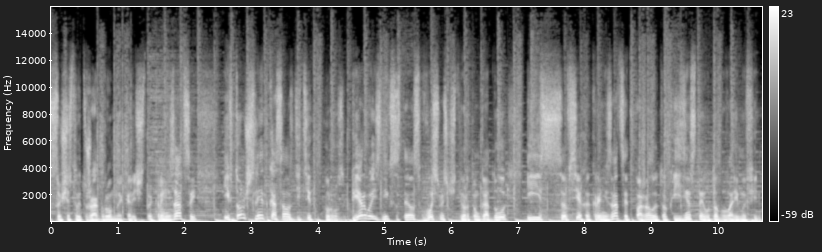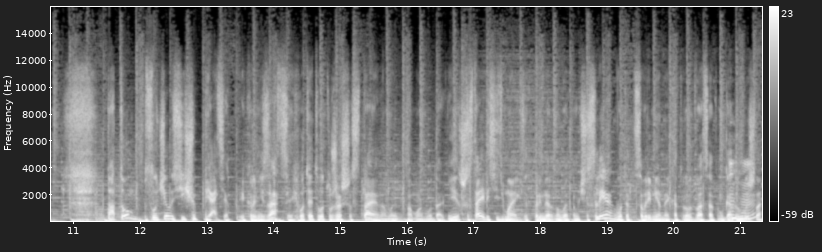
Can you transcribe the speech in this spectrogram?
Существует уже огромное количество экранизаций, и в том числе это касалось «Детей кукурузы». Первая из них состоялась в 1984 году, и из всех экранизаций это, пожалуй, только единственный удобоваримый фильм. Потом случилось еще пять экранизаций. Вот это вот уже шестая, на мой, по-моему, да. И шестая или седьмая где-то примерно в этом числе. Вот эта современная, которая в 2020 году вышла.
